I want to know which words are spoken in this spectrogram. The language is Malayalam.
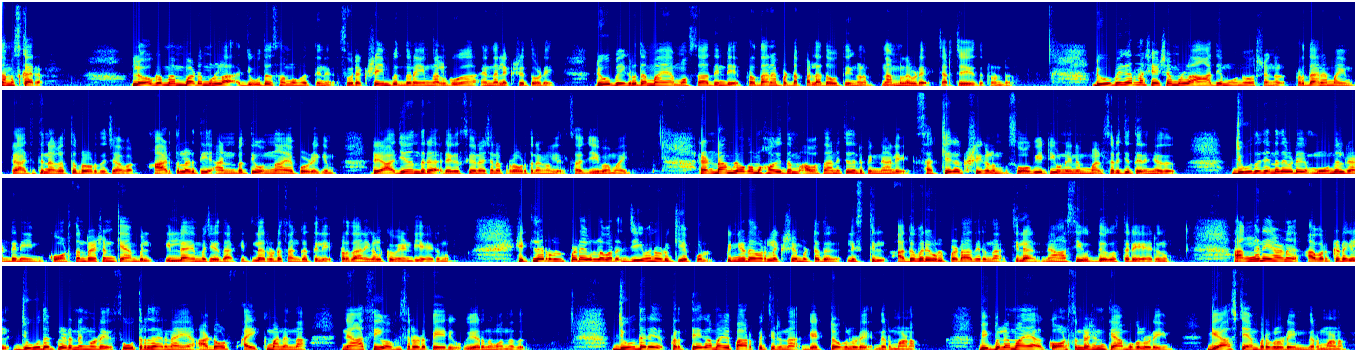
നമസ്കാരം. ലോകമെമ്പാടുമുള്ള ജൂത സമൂഹത്തിന് സുരക്ഷയും പിന്തുണയും നൽകുക എന്ന ലക്ഷ്യത്തോടെ രൂപീകൃതമായ മൊസാദിന്റെ പ്രധാനപ്പെട്ട പല ദൗത്യങ്ങളും നമ്മളിവിടെ ചർച്ച ചെയ്തിട്ടുണ്ട്. രൂപീകരണ ശേഷമുള്ള ആദ്യ മൂന്ന് വർഷങ്ങൾ പ്രധാനമായും രാജ്യത്തിനകത്ത് പ്രവർത്തിച്ച അവർ ആയിരത്തി തൊള്ളായിരത്തി അൻപത്തി ഒന്ന് ആയപ്പോഴേക്കും രാജ്യാന്തര രഹസ്യാന്വേഷണ പ്രവർത്തനങ്ങളിൽ സജീവമായി. രണ്ടാം ലോക മഹായുദ്ധം അവസാനിച്ചതിന് പിന്നാലെ സഖ്യകക്ഷികളും സോവിയറ്റ് യൂണിയനും മത്സരിച്ച് തിരഞ്ഞത്. ജൂതജനതയുടെ മൂന്നിൽ രണ്ടിനെയും കോൺസെൻട്രേഷൻ ക്യാമ്പിൽ ഇല്ലായ്മ ചെയ്ത ഹിറ്റ്ലറുടെ സംഘത്തിലെ പ്രധാനികൾക്ക് വേണ്ടിയായിരുന്നു. ഹിറ്റ്ലർ ഉൾപ്പെടെയുള്ളവർ ജീവൻ ഒടുക്കിയപ്പോൾ പിന്നീട് അവർ ലക്ഷ്യമിട്ടത് ലിസ്റ്റിൽ അതുവരെ ഉൾപ്പെടാതിരുന്ന ചില നാസി ഉദ്യോഗസ്ഥരെയായിരുന്നു. അങ്ങനെയാണ് അവർക്കിടയിൽ ജൂത പീഡനങ്ങളുടെ സൂത്രധാരനായ അഡോൾഫ് ഐക്മാൻ എന്ന നാസി ഓഫീസറുടെ പേര് ഉയർന്നു വന്നത്. ജൂതരെ പ്രത്യേകമായി പാർപ്പിച്ചിരുന്ന ഗെറ്റോകളുടെ നിർമ്മാണം. വിപുലമായ കോൺസെൻട്രേഷൻ ക്യാമ്പുകളുടെയും ഗ്യാസ് ചേമ്പറുകളുടെയും നിർമ്മാണം.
